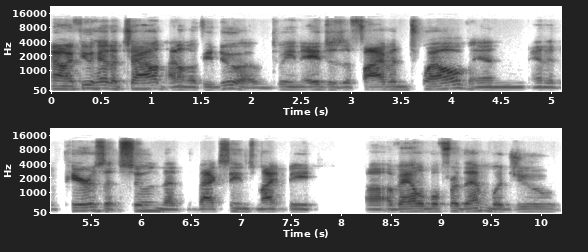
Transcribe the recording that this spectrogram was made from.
Now, if you had a child, I don't know if you do, uh, between ages of five and 12, and, and it appears that soon that vaccines might be uh, available for them, would you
